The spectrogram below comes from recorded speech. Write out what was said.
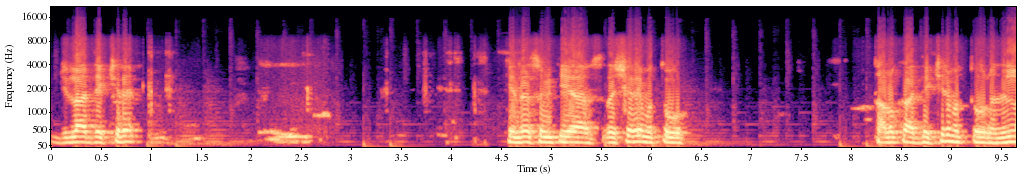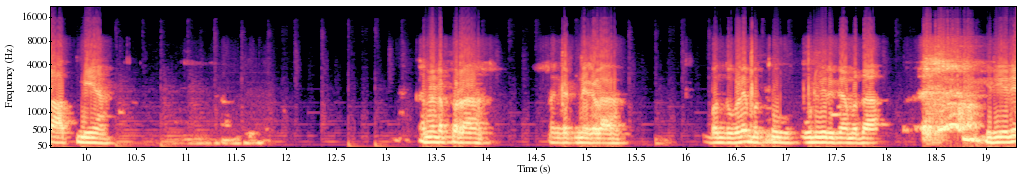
ಜಿಲ್ಲಾಧ್ಯಕ್ಷರೇ ಕೇಂದ್ರ ಸಮಿತಿಯ ಸದಸ್ಯರೇ ಮತ್ತು ತಾಲೂಕಾ ಅಧ್ಯಕ್ಷರೇ ಮತ್ತು ನನ್ನೆಲ್ಲ ಆತ್ಮೀಯ ಕನ್ನಡ ಪರ ಸಂಘಟನೆಗಳ ಬಂಧುಗಳೇ ಮತ್ತು ಊರಿಗೆರೆ ಗ್ರಾಮದ ಹಿರಿಯರೇ,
